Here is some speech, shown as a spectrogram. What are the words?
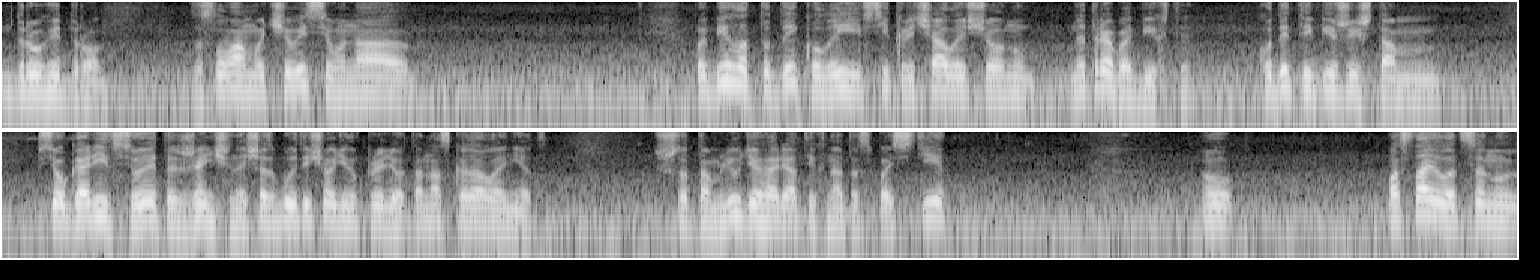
другий дрон. За словами очевидців, вона побігла туди, коли їй всі кричали, що ну не треба бігти. Куди ти біжиш? Там все горит, все это, женщина, сейчас будет еще один прилет. Она сказала нет. Что там люди горят, их надо спасти. Ну, поставила цену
